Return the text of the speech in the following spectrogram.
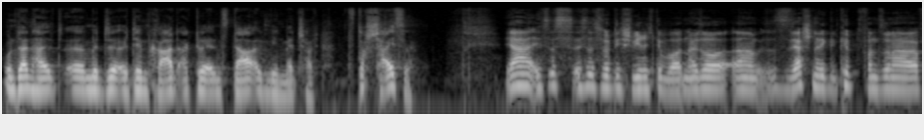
und dann halt äh, mit äh, dem gerade aktuellen Star irgendwie ein Match hat. Das ist doch scheiße. Ja, es ist, es ist wirklich schwierig geworden. Also ähm, es ist sehr schnell gekippt von so einer.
